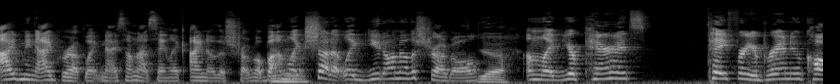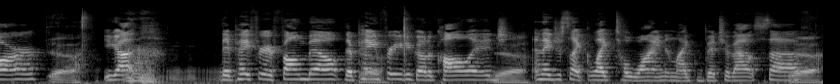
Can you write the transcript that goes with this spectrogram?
i mean i grew up like nice i'm not saying like i know the struggle but i'm like shut up like you don't know the struggle Mm-hmm. yeah. i'm like your parents pay for your brand new car Yeah. you got they pay for your phone bill they're paying Yeah. for you to go to college Yeah. and they just like like to whine and like bitch about stuff Yeah.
